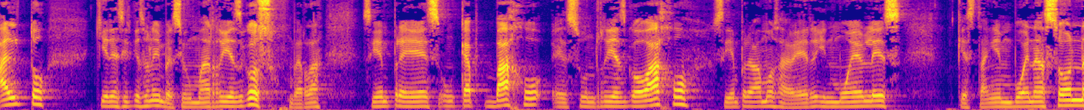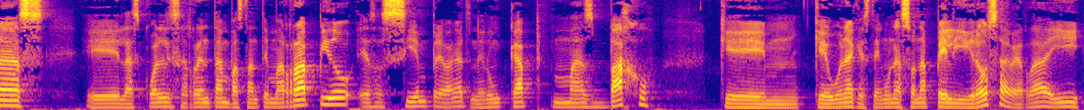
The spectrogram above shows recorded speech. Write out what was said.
alto quiere decir que es una inversión más riesgoso, ¿verdad? Siempre es un cap bajo, es un riesgo bajo, siempre vamos a ver inmuebles que están en buenas zonas, eh, las cuales se rentan bastante más rápido, esas siempre van a tener un cap más bajo que, mm, que una que esté en una zona peligrosa, ¿verdad? Y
